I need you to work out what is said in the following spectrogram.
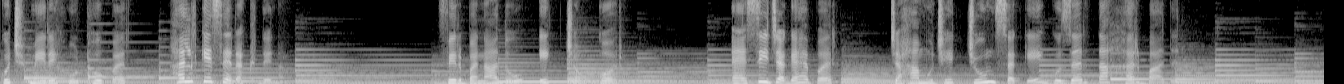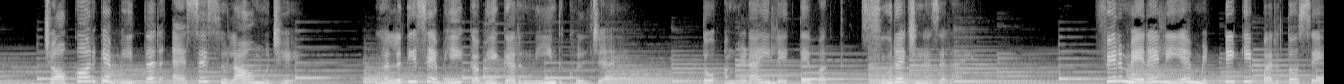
कुछ मेरे होठों पर हल्के से रख देना। फिर बना दो एक चौकोर। ऐसी जगह पर जहाँ मुझे चूम सके गुजरता हर बादल। चौकोर के भीतर ऐसे सुलाओ मुझे। गलती से भी कभी गर नींद खुल जाए तो अंगड़ाई लेते वक्त सूरज नज़र आए। फिर मेरे लिए मिट्टी की परतों से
